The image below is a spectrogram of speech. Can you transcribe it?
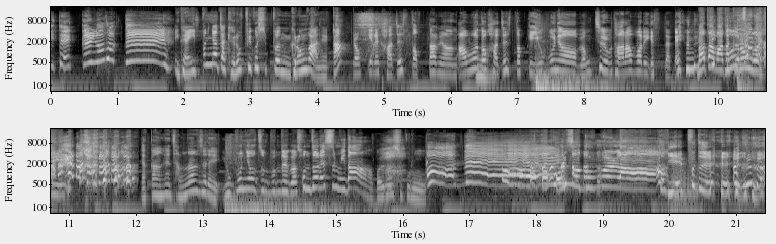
이 댓글 녀석들. 이 그냥 이쁜 여자 괴롭히고 싶은 그런 거 아닐까? 럭키를 가질 수 없다면 아무도 음. 가질 수 없게 유부녀 명칭을 달아버리겠어. 약간 이런 맞아 맞아 그런 거지. 약간 그냥 장난스레 유부녀 분들과 손절했습니다. 뭐 이런 식으로. 나 벌써 눈물 나. 이 F들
